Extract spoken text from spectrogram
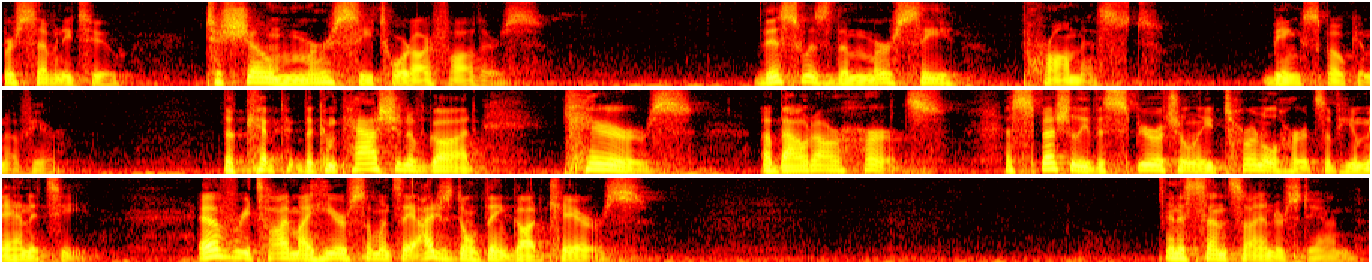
Verse 72 to show mercy toward our fathers. This was the mercy promised being spoken of here. The, the compassion of God cares about our hurts, especially the spiritual and eternal hurts of humanity. Every time I hear someone say, I just don't think God cares, in a sense, I understand.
